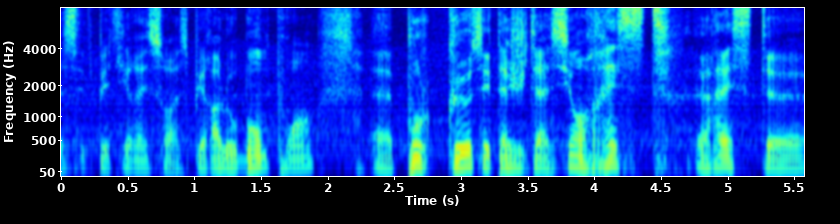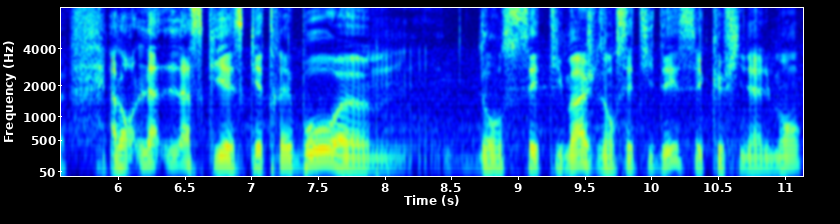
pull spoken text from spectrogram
cette petite ressort spirale au bon point pour que cette agitation reste. reste alors là, là, ce, qui est, ce qui est très beau dans cette image, dans cette idée, c'est que finalement,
